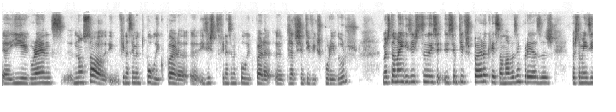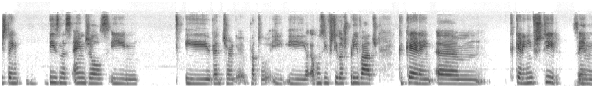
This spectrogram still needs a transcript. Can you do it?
e a Grants, não só financiamento público para, existe financiamento público para projetos científicos puros e duros, mas também existem incentivos para a criação de novas empresas, depois também existem business angels e, e venture, pronto, e, e alguns investidores privados que querem, um, que querem investir Sim,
